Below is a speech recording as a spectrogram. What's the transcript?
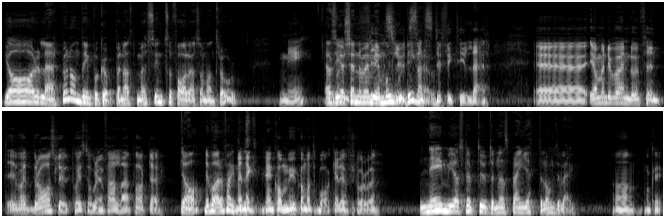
jag har lärt mig någonting på kuppen att möss är inte så farliga som man tror. Nej. Alltså, jag känner mig mer modig nu. du fick till där. Eh, ja, men det var ändå en fint, det var ett bra slut på historien för alla parter. Ja, det var det faktiskt. Men den, den kommer ju komma tillbaka, det förstår du väl? Nej, men jag släppte ut den och den sprang jättelångt iväg. Ja, okej.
